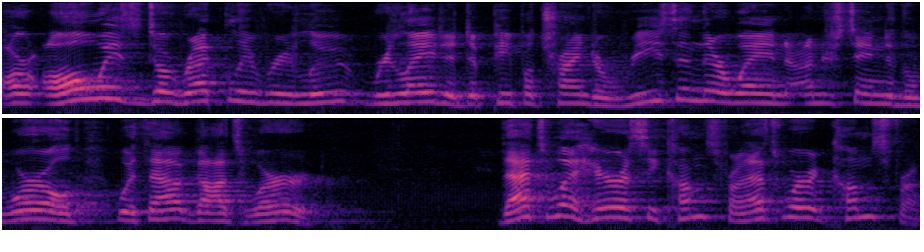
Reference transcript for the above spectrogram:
are always directly related to people trying to reason their way into understanding the world without God's word. That's what heresy comes from. That's where it comes from.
